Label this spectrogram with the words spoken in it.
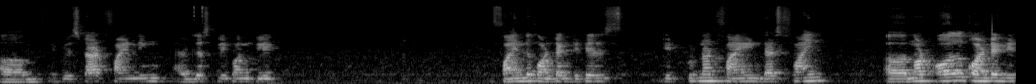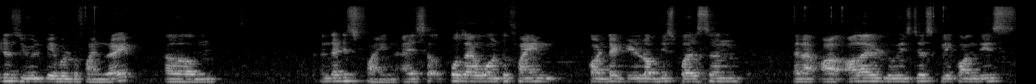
Um, it will start finding. I will just click on click. Find the contact details. It could not find. That's fine. Uh, not all contact details you will be able to find right? Um, and that is fine. I suppose i want to find contact detail of this person then I, all i will do is just click on this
